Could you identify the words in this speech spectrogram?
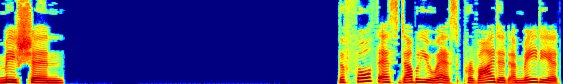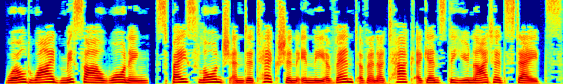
Mission The 4th SWS provided immediate, worldwide missile warning, space launch and detection in the event of an attack against the United States.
